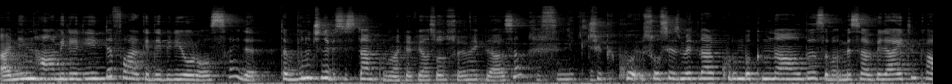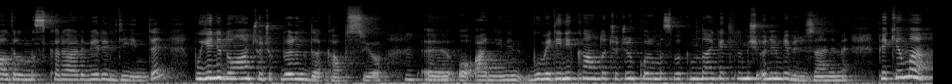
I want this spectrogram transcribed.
annenin hamileliğinde fark edebiliyor olsaydı tabii bunun için de bir sistem kurmak gerekiyor. Yani söylemek lazım. Kesinlikle. Çünkü Sosyal Hizmetler Kurum bakımını aldığı zaman mesela velayetin kaldırılması kararı verildiğinde bu yeni doğan çocuklarını da kapsıyor. Hı hı. Ee, o annenin bu medeni kanunda çocuğun korunması bakımından getirilmiş önemli bir düzenleme. Peki ama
